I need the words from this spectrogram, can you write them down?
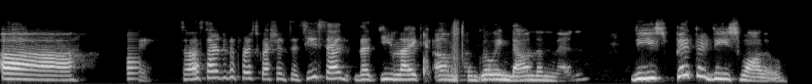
uh, okay. So I'll start with the first question. Since you said that you like um going down on men, do you spit or do you swallow?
